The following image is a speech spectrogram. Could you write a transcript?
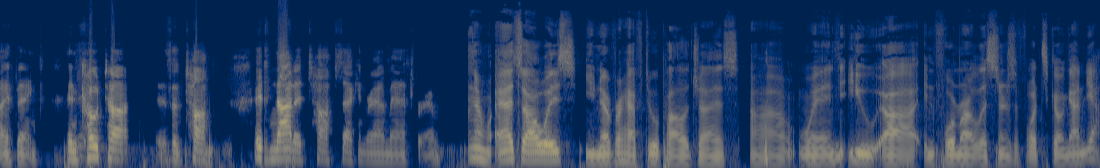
I think. And Kota is a tough. It's not a tough second round match for him. No, as always, you never have to apologize uh, when you uh, inform our listeners of what's going on. Yeah,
